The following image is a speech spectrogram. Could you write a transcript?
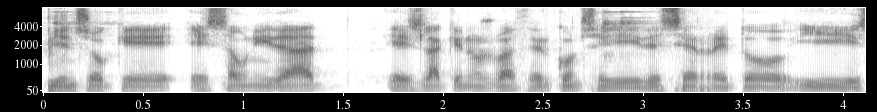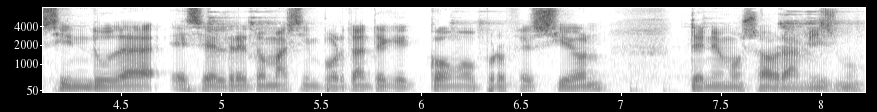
pienso que esa unidad es la que nos va a hacer conseguir ese reto y sin duda es el reto más importante que como profesión tenemos ahora mismo.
